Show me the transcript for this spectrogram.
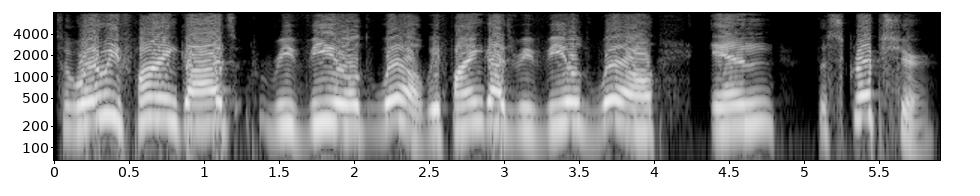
So, where do we find God's revealed will? We find God's revealed will in the Scripture.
